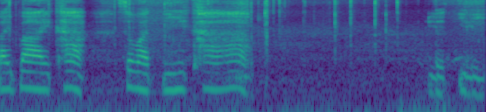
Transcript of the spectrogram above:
บายบายค่ะ สวัสดีค่ะ เลิศอิลี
